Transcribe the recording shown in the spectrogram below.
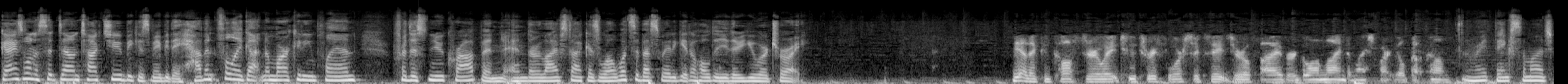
Guys want to sit down and talk to you because maybe they haven't fully gotten a marketing plan for this new crop and, and their livestock as well. What's the best way to get a hold of either you or Troy? Yeah, they can call 08234-6805 or go online to mysmartyield.com. All right, thanks so much.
